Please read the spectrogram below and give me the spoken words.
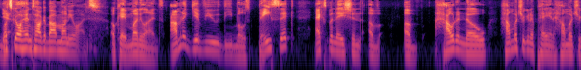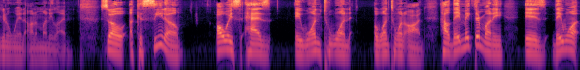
Let's go ahead and talk about money lines. Okay, money lines. I'm going to give you the most basic explanation of of how to know how much you're going to pay and how much you're going to win on a money line. So, a casino always has a 1 to 1 a 1 to 1 odd. How they make their money is they want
